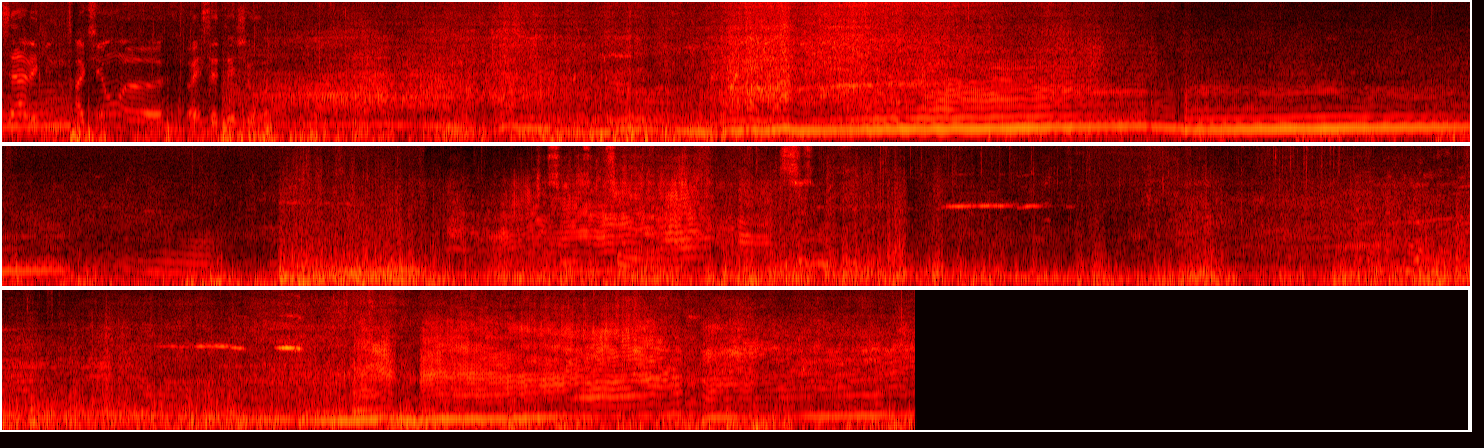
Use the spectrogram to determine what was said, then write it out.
ça avec une traction, euh, oui, c'était chaud. Hein.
